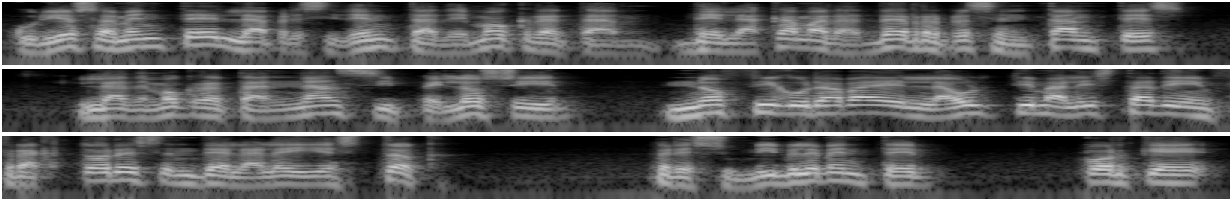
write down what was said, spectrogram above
Curiosamente, la presidenta demócrata de la Cámara de Representantes, la demócrata Nancy Pelosi, no figuraba en la última lista de infractores de la ley Stock, presumiblemente porque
